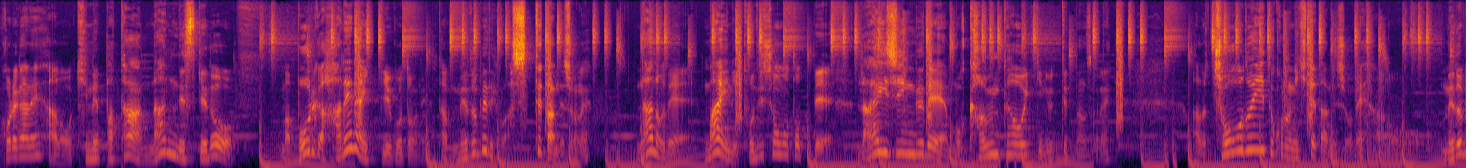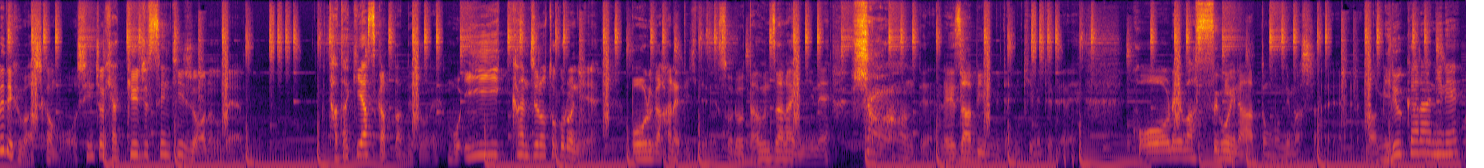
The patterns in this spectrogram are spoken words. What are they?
これがね、あの決めパターンなんですけど、まあ、ボールが跳ねないっていうことをね、多分メドベデフは知ってたんでしょうね。なので、前にポジションを取って、ライジングでもうカウンターを一気に打ってったんですよね。あのちょうどいいところに来てたんでしょうね。あのメドベデフはしかも身長190センチ以上あるので、叩きやすかったんでしょうね。もういい感じのところにね、ボールが跳ねてきてね、それをダウンザラインにね、シューンってね、レーザービームみたいに決めててね、これはすごいなと思いましたね。まあ、見るからにね、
